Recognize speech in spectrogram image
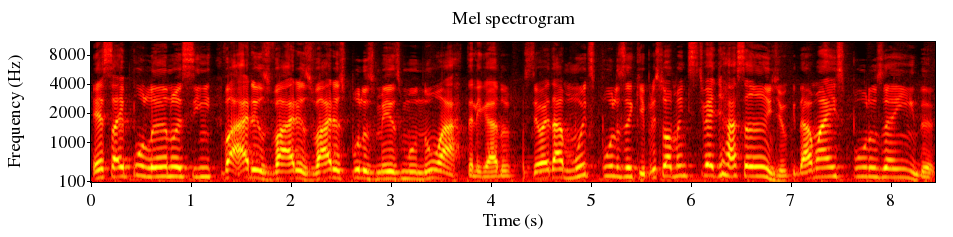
É sair pulando assim, vários, vários, vários pulos mesmo no ar, tá ligado? Você vai dar muitos pulos aqui, principalmente se tiver de raça Angel, que dá mais pulos ainda.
